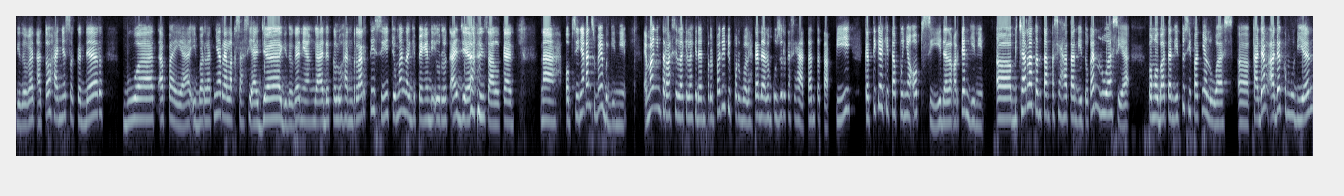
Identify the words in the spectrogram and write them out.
gitu kan atau hanya sekedar buat apa ya ibaratnya relaksasi aja gitu kan yang nggak ada keluhan berarti sih cuman lagi pengen diurut aja misalkan nah opsinya kan sebenarnya begini emang interaksi laki-laki dan perempuan itu diperbolehkan dalam uzur kesehatan tetapi ketika kita punya opsi dalam artian gini uh, bicara tentang kesehatan itu kan luas ya. Pengobatan itu sifatnya luas. Uh, kadang ada kemudian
